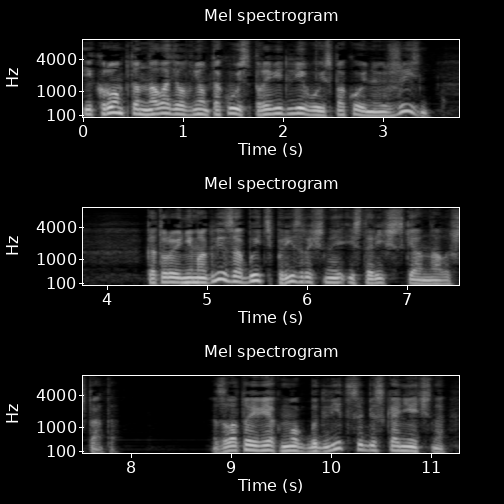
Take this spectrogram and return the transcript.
и Кромптон наладил в нем такую справедливую и спокойную жизнь, которую не могли забыть призрачные исторические анналы штата. Золотой век мог бы длиться бесконечно —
